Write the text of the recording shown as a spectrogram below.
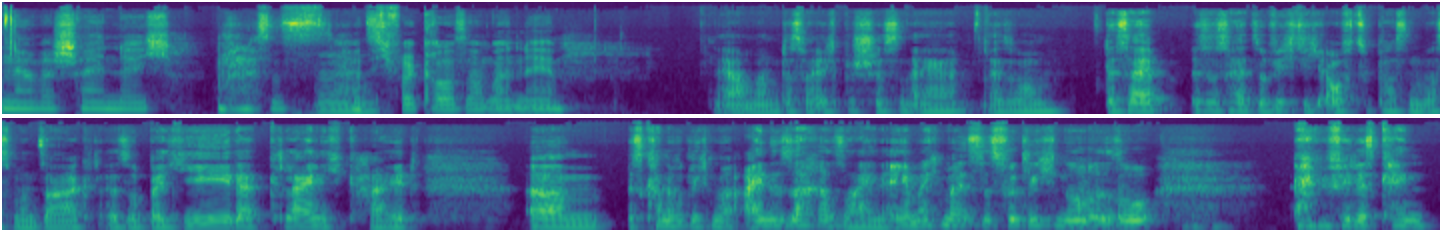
Ja, wahrscheinlich. Das ist, mhm. hört sich voll grausam an, ey. Ja, Mann, das war echt beschissen, ey. Also, deshalb ist es halt so wichtig, aufzupassen, was man sagt. Also bei jeder Kleinigkeit. Ähm, es kann wirklich nur eine Sache sein, ey. Manchmal ist es wirklich nur so, äh, mir fällt jetzt kein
